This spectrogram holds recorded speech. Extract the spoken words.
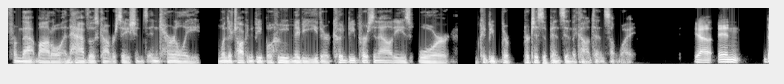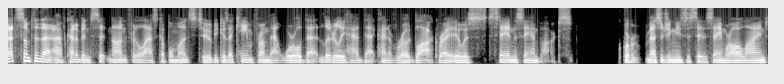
from that model and have those conversations internally when they're talking to people who maybe either could be personalities or could be participants in the content in some way? Yeah and that's something that I've kind of been sitting on for the last couple months too, because I came from that world that literally had that kind of roadblock, right? It was stay in the sandbox. Corporate messaging needs to stay the same. We're all aligned,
